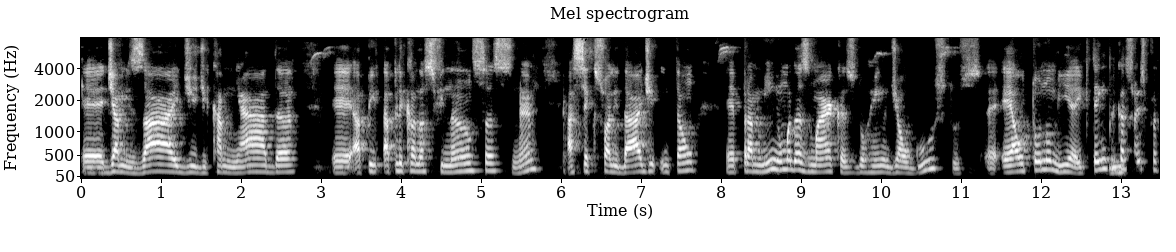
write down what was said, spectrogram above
é, de amizade, de caminhada, é, aplicando as finanças, né, a sexualidade. Então, é, para mim, uma das marcas do reino de Augustus é, é a autonomia e que tem implicações para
